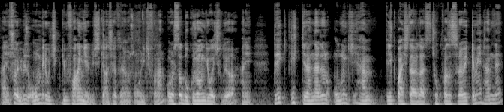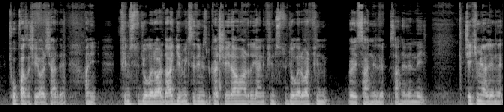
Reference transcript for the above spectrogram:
Hani şöyle biz 11.30 gibi falan girmiştik yanlış hatırlamıyorsam 12 falan. Orası da 9-10 gibi açılıyor. Hani direkt ilk girenlerden olun ki hem ilk başlarlar çok fazla sıra beklemeyin hem de çok fazla şey var içeride. Hani film stüdyoları var. Daha girmek istediğimiz birkaç şey daha vardı. Yani film stüdyoları var. Film böyle sahneler sahnelerin değil. Çekim yerlerine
